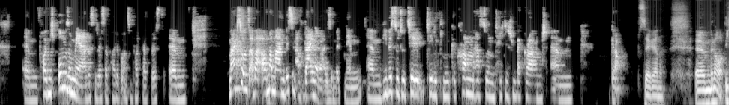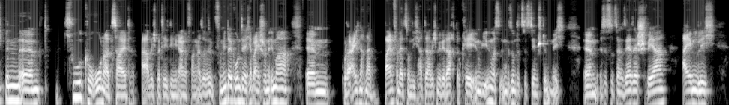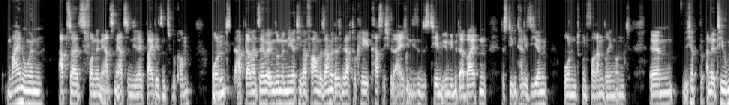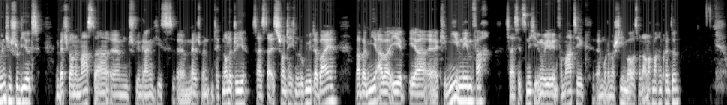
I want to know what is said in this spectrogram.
Ähm, Freue mich umso mehr, dass du deshalb heute bei uns im Podcast bist. Ähm, magst du uns aber auch nochmal ein bisschen auf deine Reise mitnehmen? Ähm, wie bist du zur Te Teleklinik gekommen? Hast du einen technischen Background? Ähm, genau. Sehr gerne. Ähm, genau, ich bin ähm, zur Corona-Zeit habe ich bei Teleklinik angefangen. Also vom Hintergrund her, ich habe eigentlich schon immer ähm, oder eigentlich nach einer Beinverletzung, die ich hatte, habe ich mir gedacht, okay, irgendwie irgendwas im Gesundheitssystem stimmt nicht. Ähm, es ist sozusagen sehr, sehr schwer, eigentlich Meinungen abseits von den Ärzten, Ärztinnen, die direkt bei dir sind, zu bekommen. Und mhm. habe damals selber eben so eine negative Erfahrung gesammelt, dass ich mir dachte, okay, krass, ich will eigentlich in diesem System irgendwie mitarbeiten, das digitalisieren und, und voranbringen. Und ähm, ich habe an der TU München studiert, im Bachelor und im Master. Ähm, Studiengang hieß äh, Management and Technology. Das heißt, da ist schon Technologie mit dabei. War bei mir aber eh, eher äh, Chemie im Nebenfach. Das heißt jetzt nicht irgendwie Informatik ähm, oder Maschinenbau, was man auch noch machen könnte.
